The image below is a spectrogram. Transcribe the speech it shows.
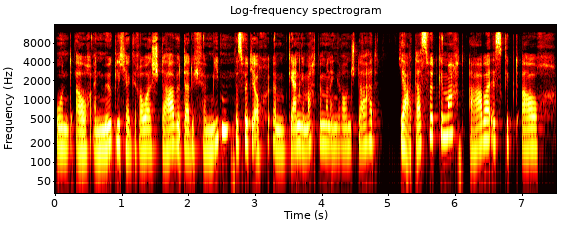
Und auch ein möglicher grauer Star wird dadurch vermieden. Das wird ja auch ähm, gern gemacht, wenn man einen grauen Star hat. Ja, das wird gemacht, aber es gibt auch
